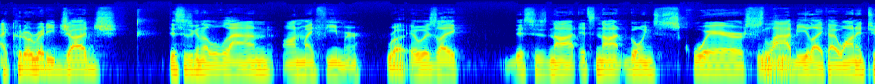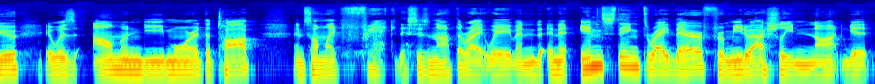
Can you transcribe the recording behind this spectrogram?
I could already judge this is gonna land on my femur. Right. It was like this is not it's not going square mm-hmm. slabby like I wanted to. It was almondy more at the top. And so I'm like, frick, this is not the right wave. And, and an instinct right there for me to actually not get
